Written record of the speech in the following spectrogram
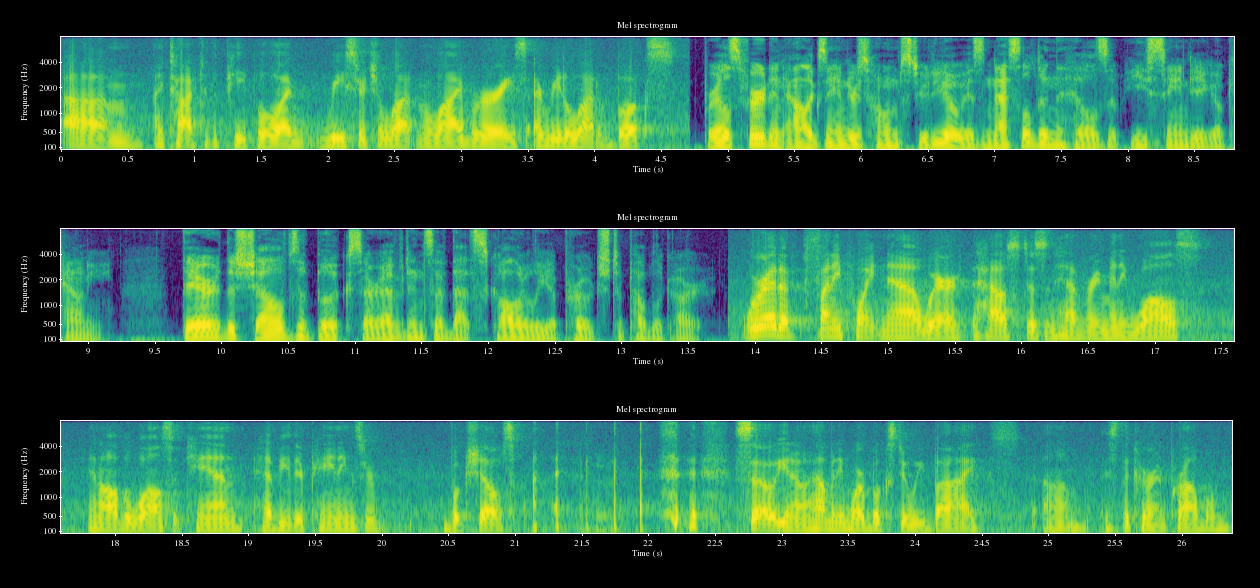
Um, I talk to the people, I research a lot in the libraries, I read a lot of books. Brailsford and Alexander's home studio is nestled in the hills of East San Diego County. There, the shelves of books are evidence of that scholarly approach to public art. We're at a funny point now where the house doesn't have very many walls, and all the walls that can have either paintings or bookshelves so, you know, how many more books do we buy um, is the current problem.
